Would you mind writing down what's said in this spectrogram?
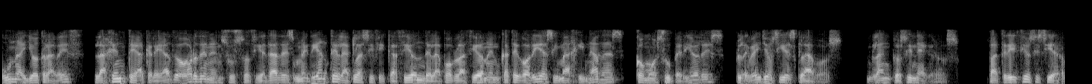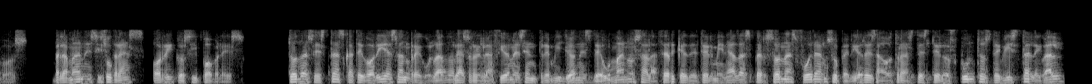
Una y otra vez, la gente ha creado orden en sus sociedades mediante la clasificación de la población en categorías imaginadas, como superiores, plebeyos y esclavos, blancos y negros, patricios y siervos, brahmanes y sudras, o ricos y pobres. Todas estas categorías han regulado las relaciones entre millones de humanos al hacer que determinadas personas fueran superiores a otras desde los puntos de vista legal,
